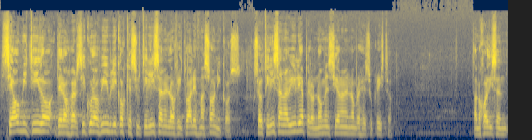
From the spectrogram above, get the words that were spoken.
se ha omitido de los versículos bíblicos que se utilizan en los rituales masónicos. Se utilizan la Biblia, pero no mencionan el nombre de Jesucristo. A lo mejor dicen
